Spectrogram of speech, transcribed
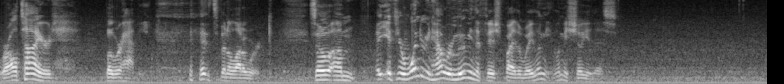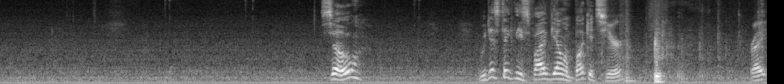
We're all tired, but we're happy. it's been a lot of work. So, um, if you're wondering how we're moving the fish, by the way, let me let me show you this. So, we just take these five gallon buckets here, right?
